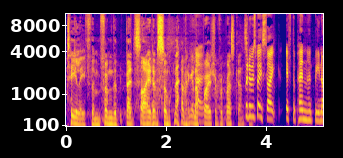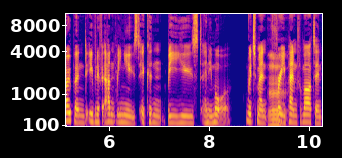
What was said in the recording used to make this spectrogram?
tea leaf them from the bedside of someone having an No. operation for breast cancer. But it was basically like if the pen had been opened, even if it hadn't been used, it couldn't be used anymore, which meant free pen for Martin.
